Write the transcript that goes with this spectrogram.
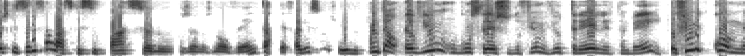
acho que se ele falasse que se passa nos anos 90, até faria sentido. Então, eu vi um- alguns trechos do filme, vi o trailer também. O filme começa,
